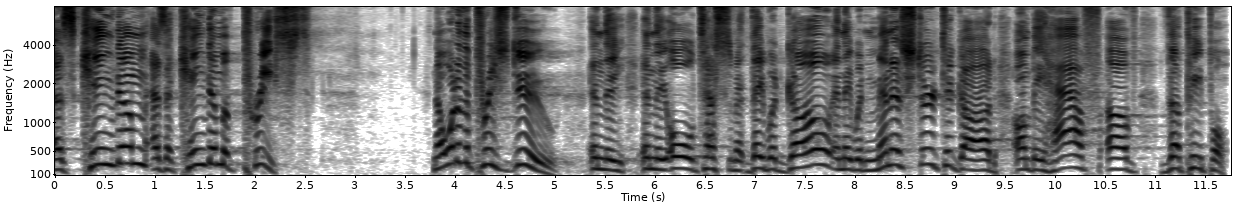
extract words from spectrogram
as kingdom, as a kingdom of priests. Now, what do the priests do in the, in the Old Testament? They would go and they would minister to God on behalf of the people.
